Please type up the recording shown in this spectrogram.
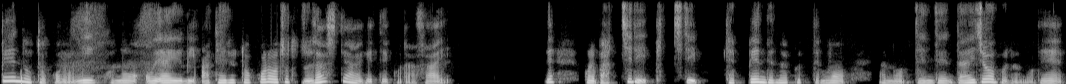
ぺんのところに、この親指当てるところをちょっとずらしてあげてください。で、これバッチリ、ぴっちり、てっぺんでなくても、あの、全然大丈夫なので、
